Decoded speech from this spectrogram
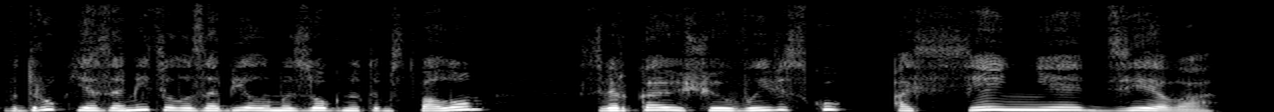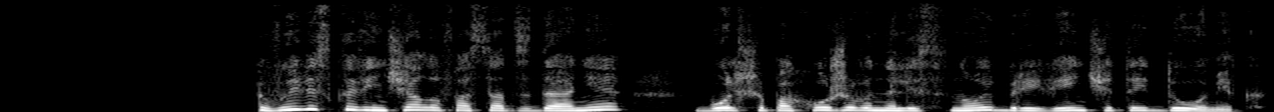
Вдруг я заметила за белым изогнутым стволом сверкающую вывеску Осенняя дева. Вывеска венчала фасад здания, больше похожего на лесной бревенчатый домик.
